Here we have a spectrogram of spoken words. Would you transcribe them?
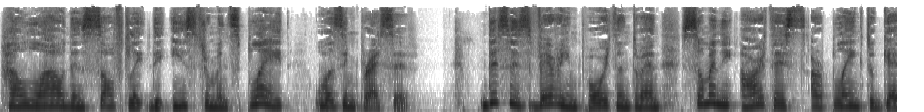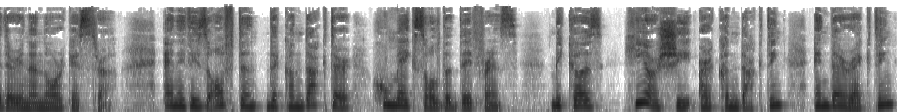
how loud and softly the instruments played was impressive. This is very important when so many artists are playing together in an orchestra. And it is often the conductor who makes all the difference because he or she are conducting and directing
